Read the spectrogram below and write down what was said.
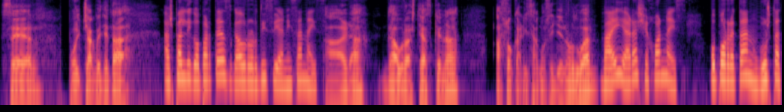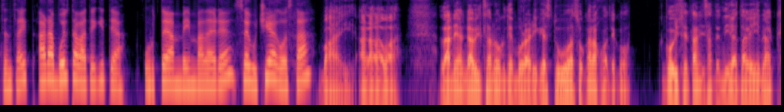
Zer, poltsak beteta? Aspaldiko partez gaur ordizian izan naiz. Ara, gaur asteazkena, azokan izango zeinen orduan. Bai, ara joan naiz. Oporretan gustatzen zait, ara buelta bat egitea. Urtean behin bada ere, ze gutxiago ezta? Bai, ala da ba. Lanean gabiltzanok denborarik ez dugu azokara joateko. Goizetan izaten dira eta gehienak,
